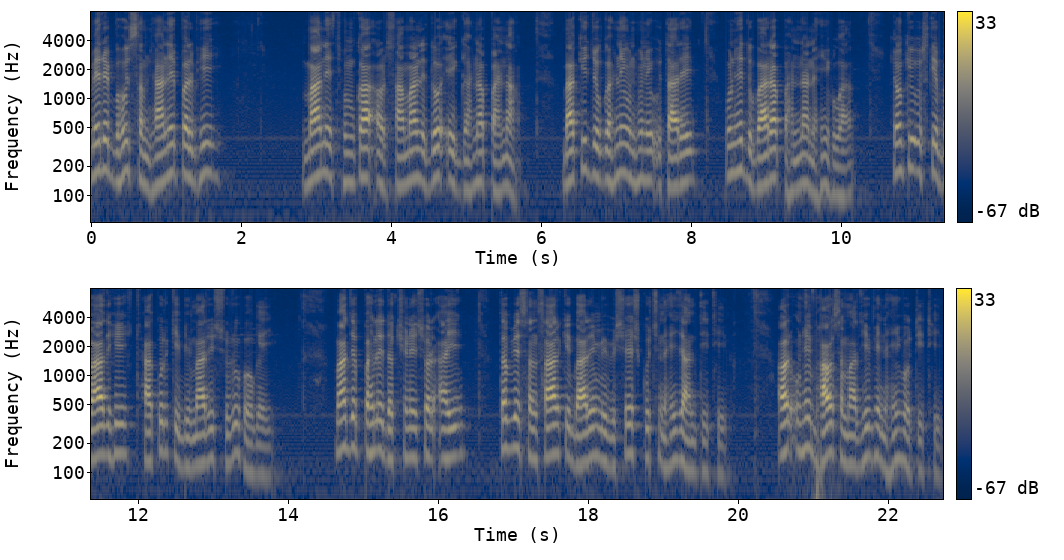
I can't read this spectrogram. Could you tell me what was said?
मेरे बहुत समझाने पर भी माँ ने झुमका और सामान्य दो एक गहना पहना। बाकी जो गहने उन्होंने उतारे, उन्हें दोबारा पहनना नहीं हुआ, क्योंकि उसके बाद ही ठाकुर की बीमारी शुरू हो गई। माँ जब पहले दक्षिणेश्वर आई, तब वे संसार के बारे में विशेष कुछ नहीं जानती थी और उन्हें भाव समाधि भी नहीं होती थी।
